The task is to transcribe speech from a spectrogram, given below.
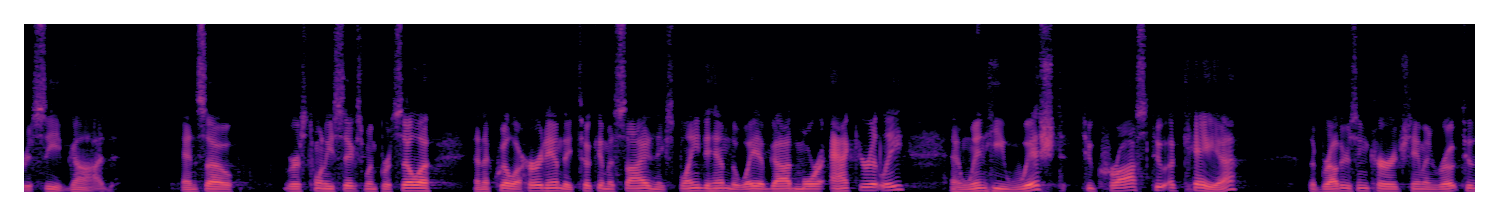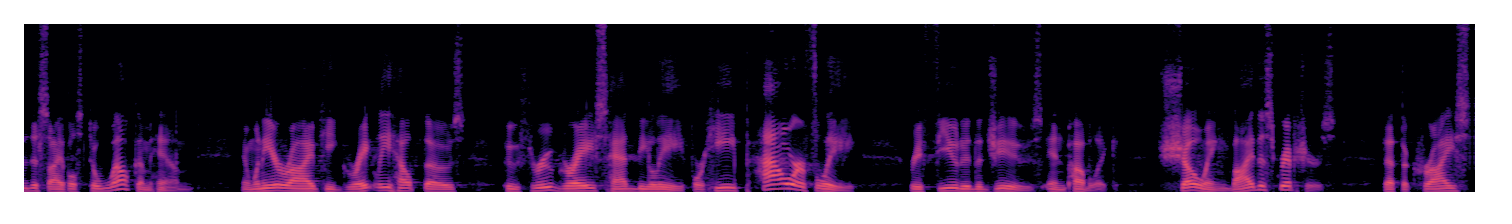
receive God. And so, verse 26 when Priscilla and Aquila heard him, they took him aside and explained to him the way of God more accurately. And when he wished to cross to Achaia, the brothers encouraged him and wrote to the disciples to welcome him. And when he arrived, he greatly helped those who through grace had believed, for he powerfully refuted the Jews in public, showing by the scriptures that the Christ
